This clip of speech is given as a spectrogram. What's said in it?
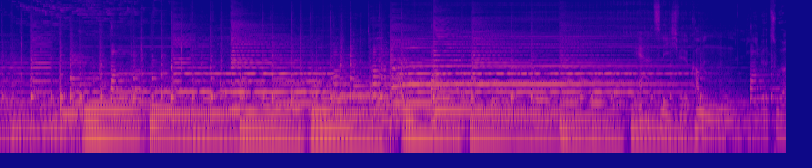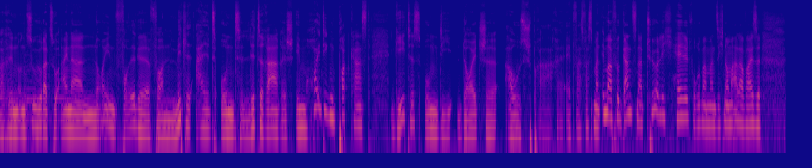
Herzlich Zuhörer, zu einer neuen Folge von Mittelalt und Literarisch. Im heutigen Podcast geht es um die deutsche Aussprache. Etwas, was man immer für ganz natürlich hält, worüber man sich normalerweise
